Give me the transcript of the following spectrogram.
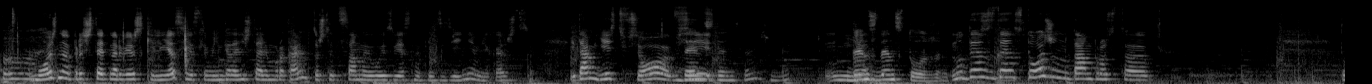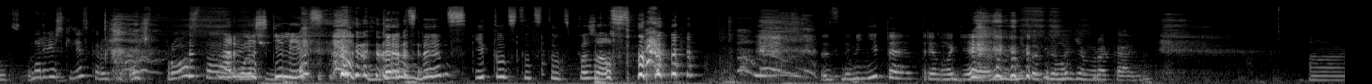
Можно прочитать норвежский лес, если вы никогда не читали Мураками, потому что это самое его известное произведение, мне кажется. И там есть все. Dance, dance, dance, же, нет? Dance Dance тоже. Ну, Dance Dance тоже, но там просто... Тут, тут, Норвежский лес, короче, очень просто. Норвежский очень- лес, Dance Dance и тут тут тут, пожалуйста. Знаменитая трилогия. Да, знаменитая трилогия Мураками. А,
